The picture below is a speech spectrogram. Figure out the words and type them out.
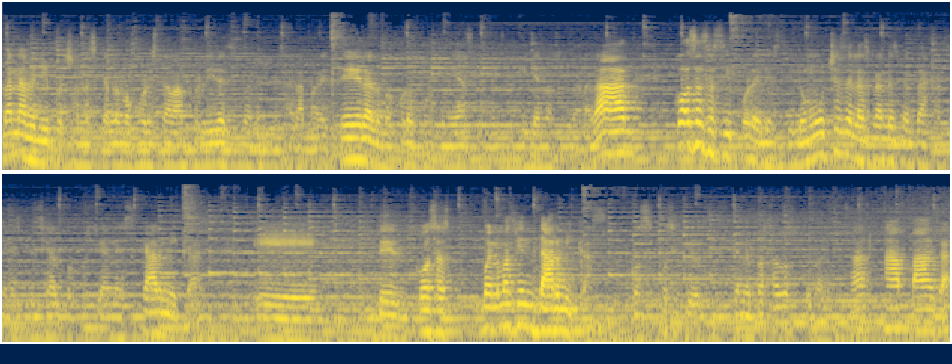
van a venir personas que a lo mejor estaban perdidas y van a empezar a aparecer, a lo mejor oportunidades que, ya nos iban a dar, cosas así por el estilo. Muchas de las grandes ventajas, en especial por cuestiones kármicas, eh, de cosas, bueno, más bien dármicas, cosas positivas que en el pasado se van a empezar a pagar.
